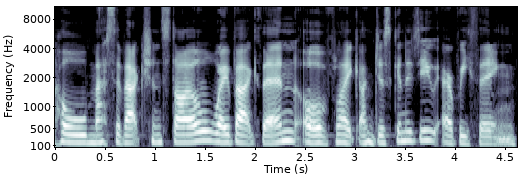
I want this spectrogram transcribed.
whole massive action style way back then of like, I'm just going to do everything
